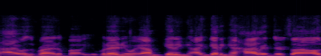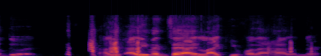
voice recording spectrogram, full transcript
I was right about you. But anyway, I'm getting I'm getting a Highlander, so I'll do it. I'll, I'll, even say I like you for that Highlander.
